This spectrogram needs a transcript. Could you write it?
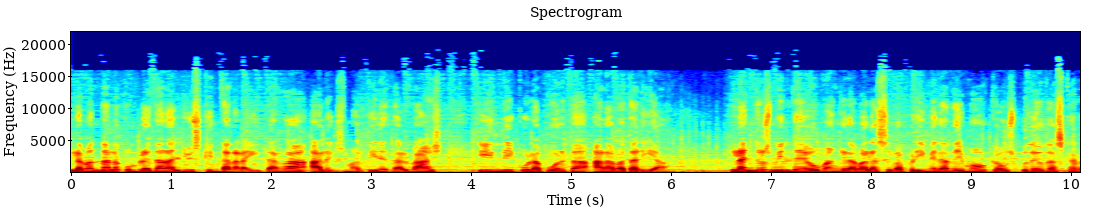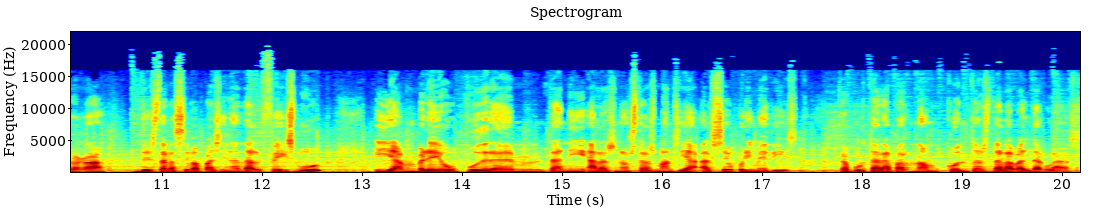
La banda la completen el Lluís Quintana a la guitarra, Àlex Martínez al baix i Nico Lapuerta a la bateria. L'any 2010 van gravar la seva primera demo que us podeu descarregar des de la seva pàgina del Facebook i en breu podrem tenir a les nostres mans ja el seu primer disc, que portarà per nom Contes de la Vall de Glaç.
